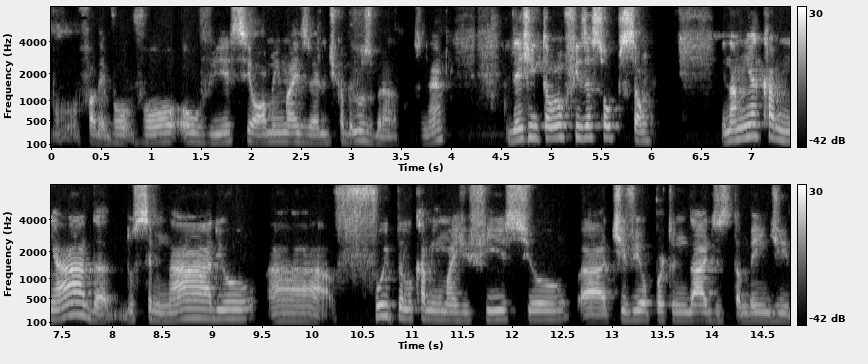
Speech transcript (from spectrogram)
Eu, falei: vou, vou, ouvir esse homem mais velho de cabelos brancos, né? Desde então eu fiz essa opção. E na minha caminhada do seminário, ah, fui pelo caminho mais difícil, ah, tive oportunidades também de,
